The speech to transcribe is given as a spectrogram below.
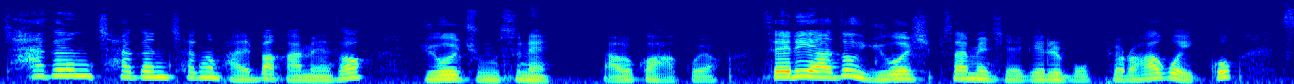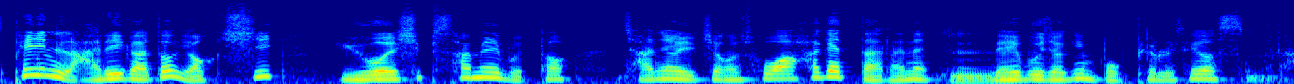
차근차근 차근 밟아가면서 6월 중순에 나올 것 같고요. 세리아도 6월 13일 재개를 목표로 하고 있고 스페인 라리가도 역시 6월 13일부터 잔여 일정을 소화하겠다라는 음. 내부적인 목표를 세웠습니다.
